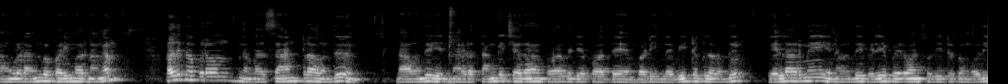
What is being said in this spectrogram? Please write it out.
அவங்களோட அன்பை பரிமாறினாங்க. அதுக்கப்புறம் நம்ம சாண்ட்ரா வந்து நான் வந்து என்னோட தங்கச்சியை தான் பார்வதியை பார்த்தேன். பட் இந்த வீட்டுக்குள்ளே வந்து எல்லாருமே என்னை வந்து வெளியே போயிடுவான்னு சொல்லிட்டு இருக்கும்போது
